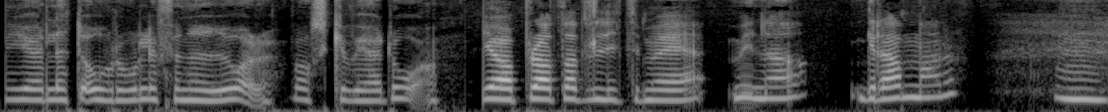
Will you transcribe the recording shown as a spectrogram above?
Jag är lite orolig för nyår. Vad ska vi göra då? Jag har pratat lite med mina grannar. Mm.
